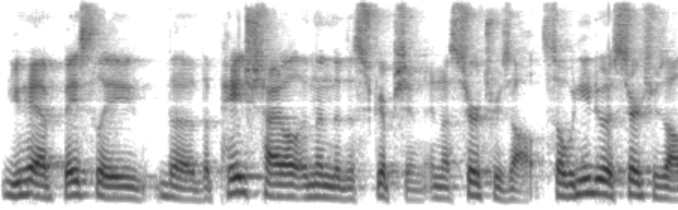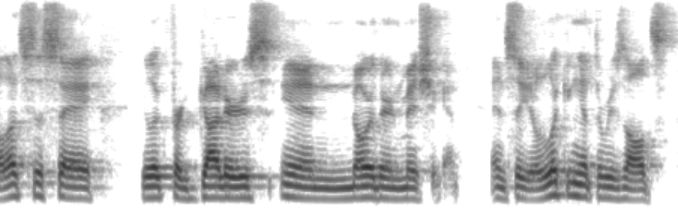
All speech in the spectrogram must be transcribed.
you have basically the the page title and then the description in a search result. So when you do a search result, let's just say you look for gutters in northern Michigan, and so you're looking at the results.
